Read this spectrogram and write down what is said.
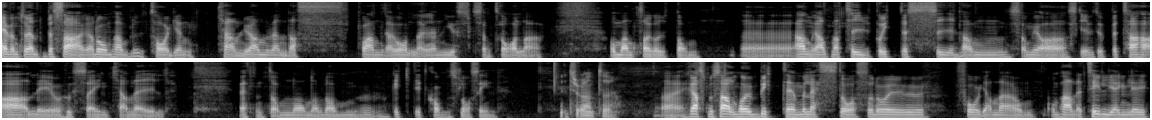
eventuellt Besara då om han blir uttagen, kan ju användas på andra roller än just centrala om man tar ut dem. Eh, andra alternativ på yttersidan som jag har skrivit upp är Taha Ali och Hussein Kanail. Vet inte om någon av dem riktigt kommer slås in. Det tror jag inte. Nej, Rasmus Alm har ju bytt till MLS då så då är ju frågan där om, om han är tillgänglig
